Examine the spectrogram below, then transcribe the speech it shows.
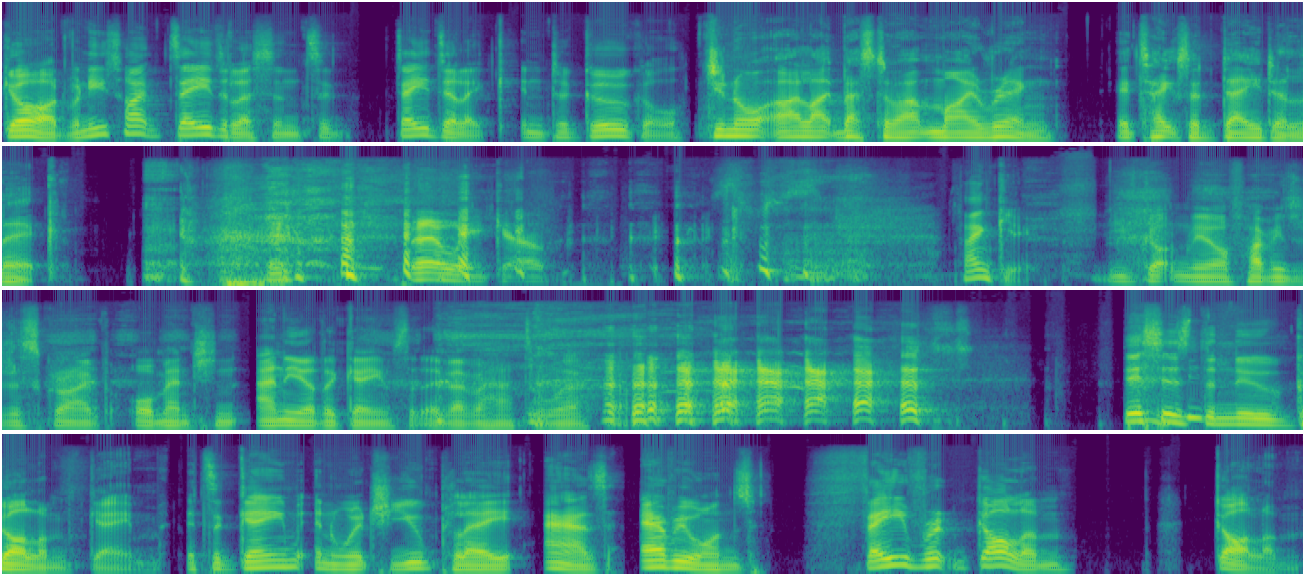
god! When you type Daedalus into Daedalic into Google, Do you know what I like best about my ring? It takes a day to lick. There we go. thank you. You've gotten me off having to describe or mention any other games that they've ever had to work on. This is the new Gollum game. It's a game in which you play as everyone's favorite Gollum, Gollum,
